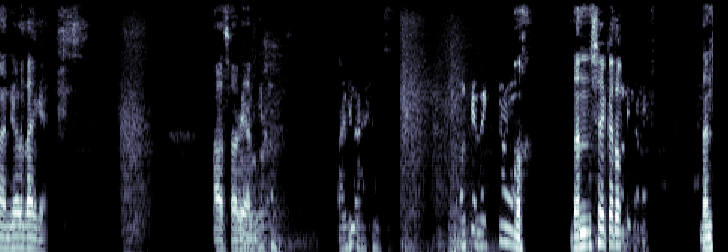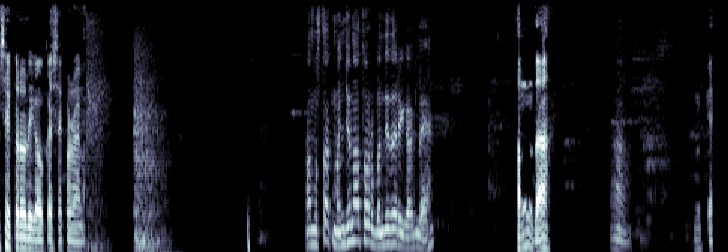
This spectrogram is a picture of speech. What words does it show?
ನಾನು ಹೇಳ್ದಾಗೆ ಆ ಸಾರಿ ಅಲ್ಲಿ ಓಕೆ ನೆಕ್ಸ್ಟ್ ಧನಶೇಖರ್ ಅವರಿದ್ದಾರೆ ಧನಶೇಖರ್ ಅವರಿಗೆ ಅವಕಾಶ ಕೊಡೋಣ. ಹಾ ಮುಸ್ತಾಕ್ ಮಂಜುನಾಥ್ ಅವ್ರು ಬಂದಿದ್ದಾರೆ ಈಗಾಗ್ಲೇ. ಹೌದಾ? ಹಾ. ಓಕೆ.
